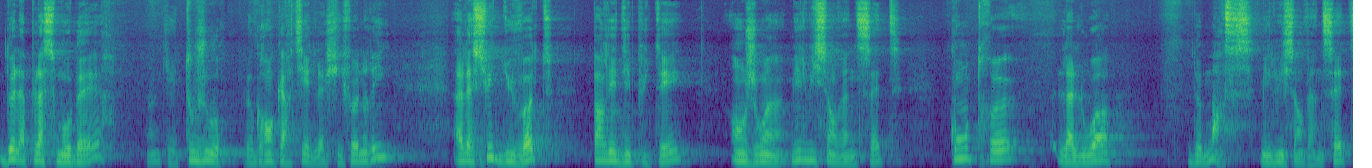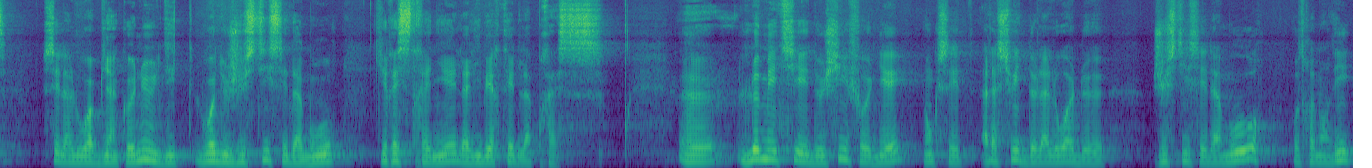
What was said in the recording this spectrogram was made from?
de la place Maubert, Hein, qui est toujours le grand quartier de la chiffonnerie, à la suite du vote par les députés en juin 1827 contre la loi de mars 1827. C'est la loi bien connue, dite loi de justice et d'amour, qui restreignait la liberté de la presse. Euh, le métier de chiffonnier, donc c'est à la suite de la loi de justice et d'amour, autrement dit,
